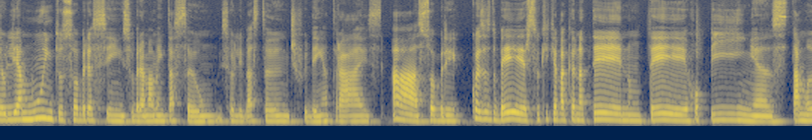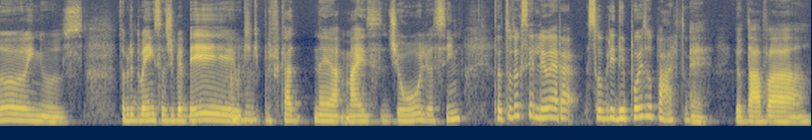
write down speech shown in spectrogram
Eu lia muito sobre assim, sobre amamentação. Isso eu li bastante, fui bem atrás. Ah, sobre coisas do berço, o que que é bacana ter, não ter, roupinhas, tamanhos, sobre doenças de bebê, o que, que para ficar né, mais de olho assim. Então tudo que você leu era sobre depois do parto. É, eu tava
